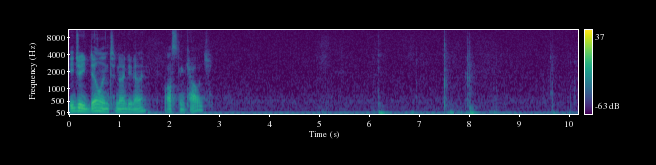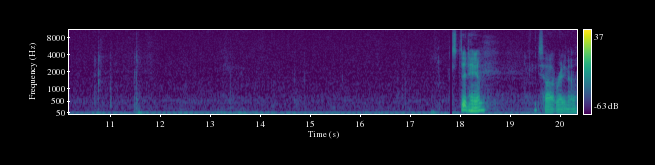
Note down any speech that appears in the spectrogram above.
AJ Dillon to 99. Boston College. Stidham. He's hot right now.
